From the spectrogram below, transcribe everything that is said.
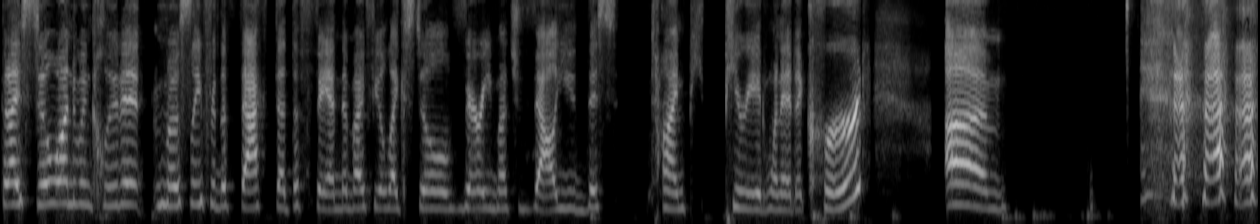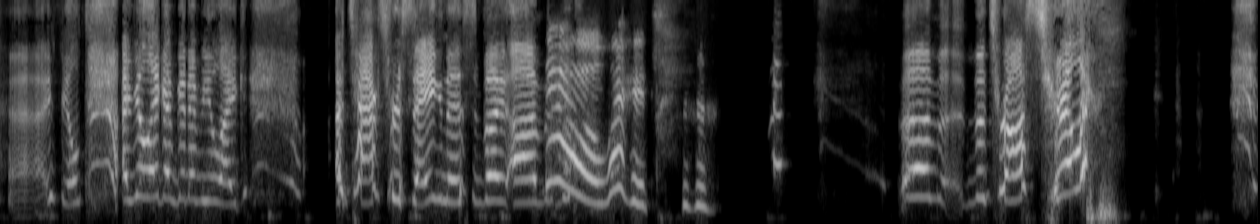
but I still want to include it mostly for the fact that the fandom I feel like still very much valued this time p- period when it occurred. Um I feel I feel like I'm going to be like attacked for saying this, but um No, what? um the TROS trailer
